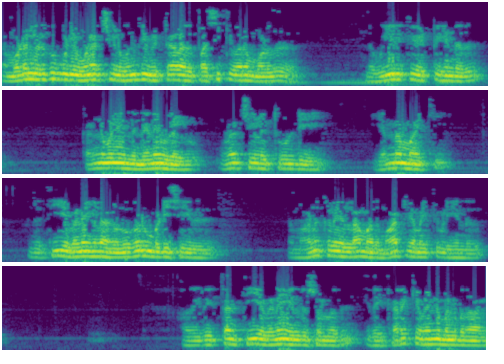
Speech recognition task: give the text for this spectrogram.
நம் உடலில் இருக்கக்கூடிய உணர்ச்சிகள் உந்தி விட்டால் அது பசிக்கு வரும் பொழுது இந்த உயிருக்கு எட்டுகின்றது. கண்ணு வழி இந்த நினைவுகள் உணர்ச்சிகளை தூண்டி எண்ணமாக்கி இந்த தீய வினைகளாக நுகரும்படி செய்து நம் அணுக்களை எல்லாம் அது மாற்றி அமைத்து விடுகின்றது. அது இதைத்தான் தீய வினை என்று சொல்வது. இதை கரைக்க வேண்டும் என்பதுதான்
